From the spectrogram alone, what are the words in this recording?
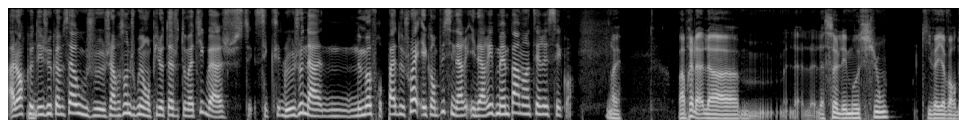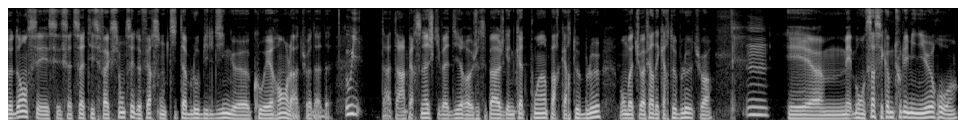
Alors que mm. des jeux comme ça où j'ai l'impression de jouer en pilotage automatique, bah, c'est que le jeu ne m'offre pas de choix et qu'en plus, il, il arrive même pas à m'intéresser. quoi. Ouais. Bah, après, la, la, la, seule émotion qu'il va y avoir dedans, c'est cette satisfaction de faire son petit tableau building euh, cohérent, là, tu vois. Oui. T'as as un personnage qui va dire, euh, je sais pas, je gagne 4 points par carte bleue. Bon, bah, tu vas faire des cartes bleues, tu vois. Mm. Et, euh, mais bon, ça, c'est comme tous les mini-euros. Hein.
